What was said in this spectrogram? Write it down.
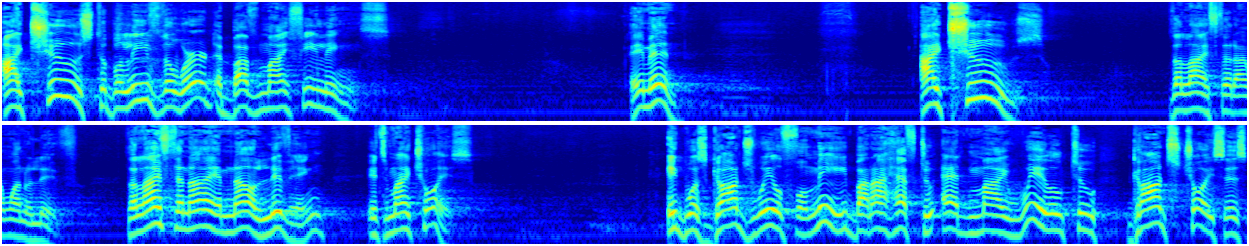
I choose to believe the word above my feelings. Amen. I choose the life that I want to live. The life that I am now living, it's my choice. It was God's will for me, but I have to add my will to God's choices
